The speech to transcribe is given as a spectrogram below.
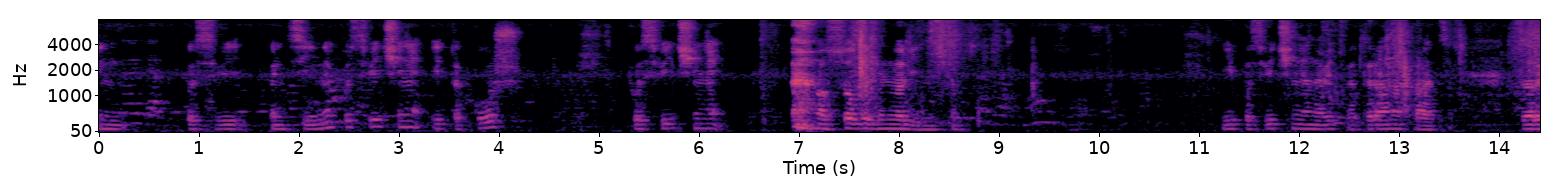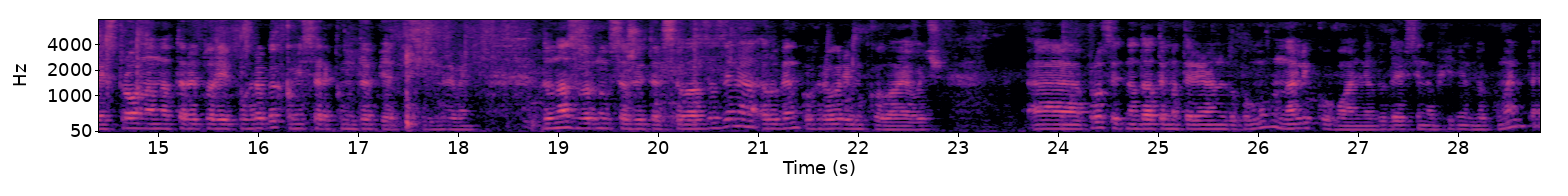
ін- посві... пенсійне посвідчення і також посвідчення особи з інвалідністю. І посвідчення навіть ветерана праці. Зареєстрована на території Погреби, комісія рекомендує 5 тисяч гривень. До нас звернувся житель села Зазимя Руденко Григорій Миколайович. Е, Просить надати матеріальну допомогу на лікування. Додає всі необхідні документи.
